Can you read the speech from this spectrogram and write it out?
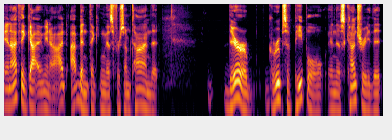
And I think I, you know, I, I've been thinking this for some time that there are groups of people in this country that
